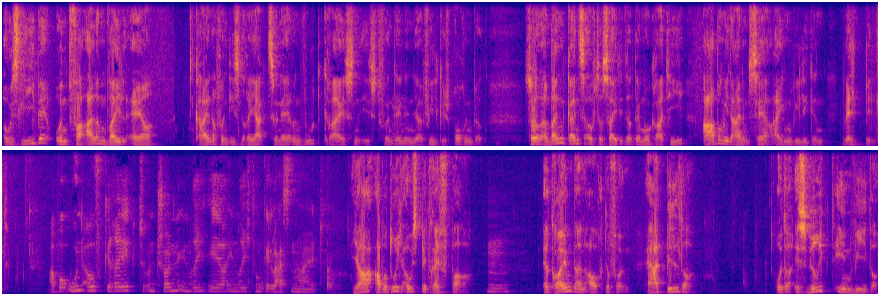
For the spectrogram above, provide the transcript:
aus Liebe und vor allem, weil er keiner von diesen reaktionären Wutkreisen ist, von mhm. denen ja viel gesprochen wird, sondern ein Mann ganz auf der Seite der Demokratie, aber mit einem sehr eigenwilligen Weltbild. Aber unaufgeregt und schon in, eher in Richtung Gelassenheit. Ja, aber durchaus betreffbar. Hm. Er träumt dann auch davon. Er hat Bilder. Oder es wirkt ihn wieder.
